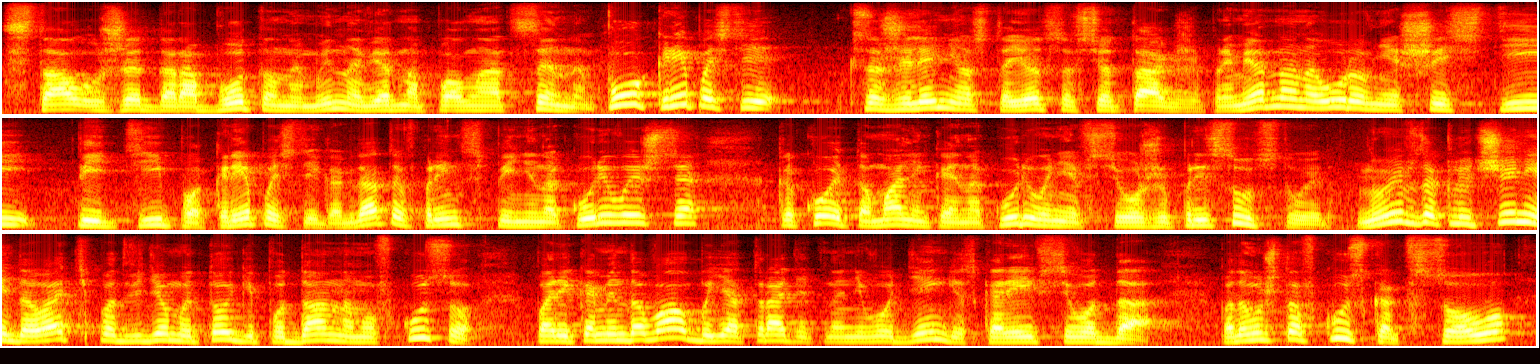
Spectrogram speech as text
стал уже доработанным и, наверное, полноценным. По крепости к сожалению, остается все так же. Примерно на уровне 6-5 по крепости, когда ты, в принципе, не накуриваешься, какое-то маленькое накуривание все же присутствует. Ну и в заключении давайте подведем итоги по данному вкусу. Порекомендовал бы я тратить на него деньги? Скорее всего, да. Потому что вкус как в соло –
